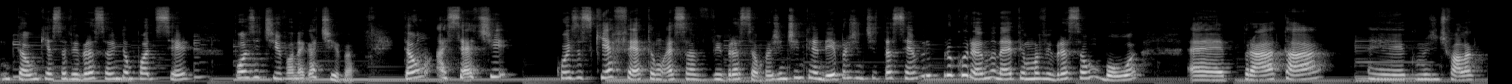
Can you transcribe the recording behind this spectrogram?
então que essa vibração então pode ser positiva ou negativa. Então, as sete coisas que afetam essa vibração, para a gente entender, para a gente estar tá sempre procurando, né, ter uma vibração boa é, para estar, tá, é, como a gente fala,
